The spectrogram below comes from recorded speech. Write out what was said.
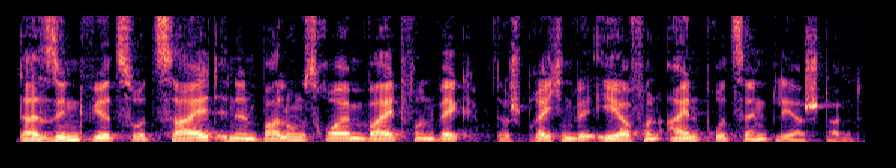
Da sind wir zurzeit in den Ballungsräumen weit von weg. Da sprechen wir eher von ein Prozent Leerstand.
